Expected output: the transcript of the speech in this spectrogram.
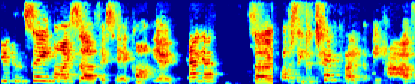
you can see my surface here, can't you? Yeah, yeah. So obviously the template that we have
